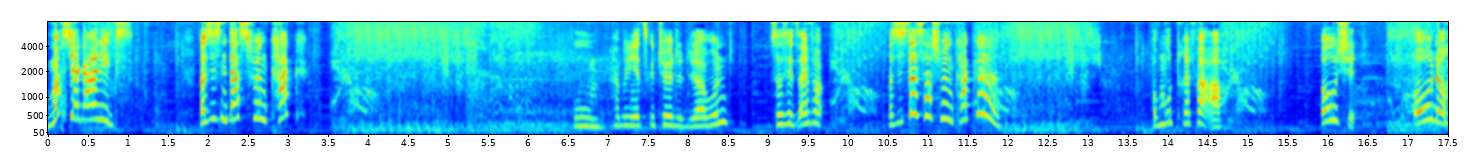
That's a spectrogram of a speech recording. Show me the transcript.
Du machst ja gar nichts. Was ist denn das für ein Kack? Boom. Hab ihn jetzt getötet. Ja, und? Ist das jetzt einfach... Was ist das, das für ein Kacke? Kombo-Treffer 8. Oh, shit. Oh, no.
